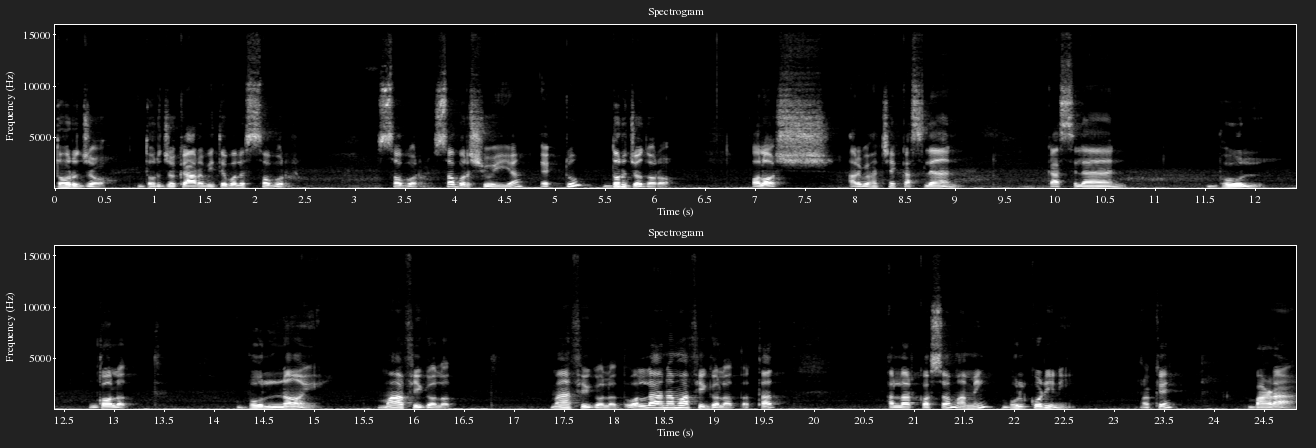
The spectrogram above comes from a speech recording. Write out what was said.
ধৈর্য। ধৈর্যকে আরবিতে বলে সবর। সবর সবর শুইয়া একটু ধৈর্য ধরো। অলস, আরবি হচ্ছে কাসলান। কাসলান, ভুল, গলত। ভুল নয়, মাফি গলত। মাফি গলত। ওল্লা আনা মাফি গলত, অর্থাৎ আল্লাহর কসম আমি ভুল করিনি। ওকে? ভাড়া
